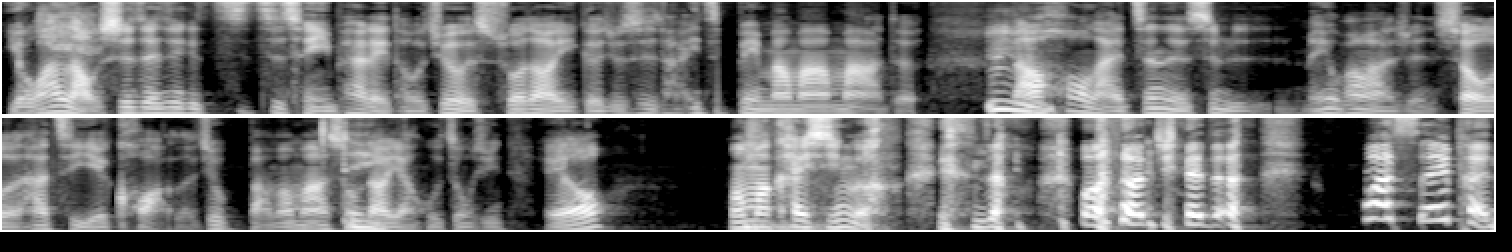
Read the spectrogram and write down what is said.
有啊。老师在这个自自成一派里头就有说到一个，就是他一直被妈妈骂的，嗯、然后后来真的是没有办法忍受了，他自己也垮了，就把妈妈送到养护中心。哎呦，妈妈开心了，你知道，我都觉得哇塞盆。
